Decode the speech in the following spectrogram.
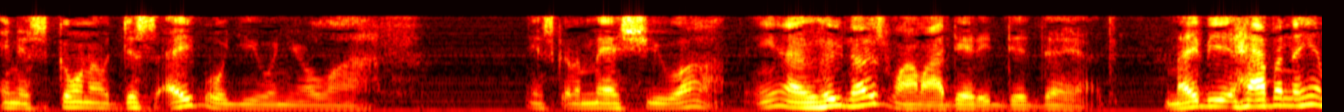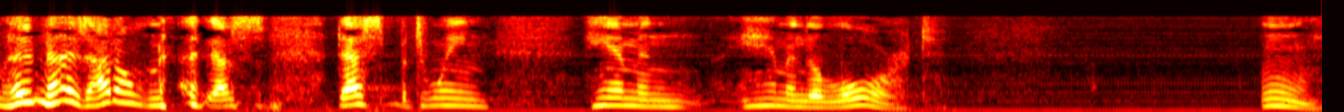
and it's going to disable you in your life. It's going to mess you up. You know, who knows why my daddy did that? Maybe it happened to him. Who knows? I don't know. That's that's between him and him and the Lord. Mm.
